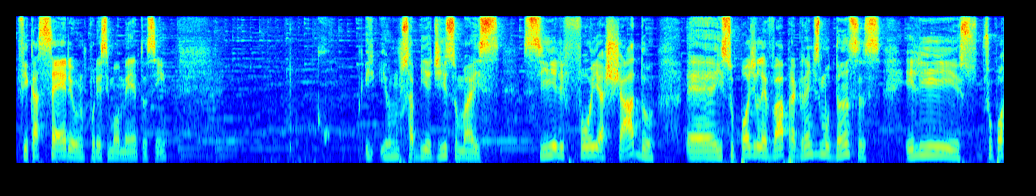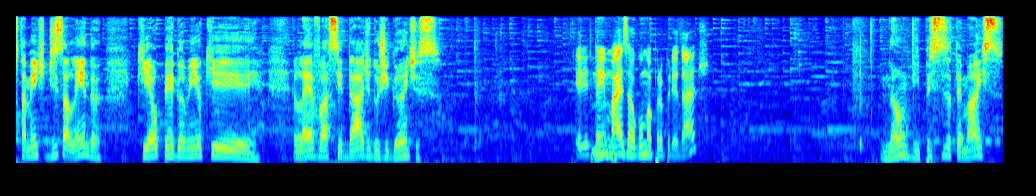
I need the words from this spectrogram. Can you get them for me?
fica sério por esse momento, assim. E eu não sabia disso, mas se ele foi achado, é, isso pode levar para grandes mudanças. Ele supostamente diz a lenda que é o pergaminho que leva a cidade dos gigantes. Ele tem mais alguma propriedade? Não, e precisa ter mais.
